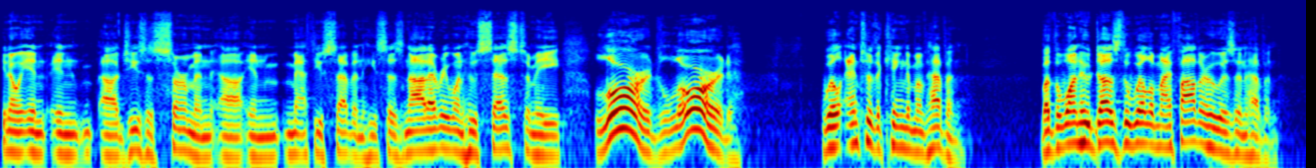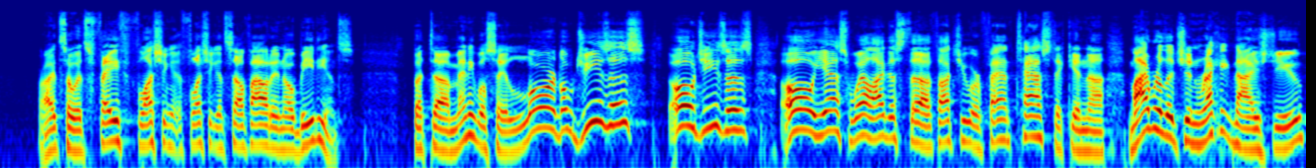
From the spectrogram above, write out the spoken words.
You know, in, in uh, Jesus' sermon uh, in Matthew 7, he says, Not everyone who says to me, Lord, Lord, will enter the kingdom of heaven, but the one who does the will of my Father who is in heaven. Right? So it's faith flushing, flushing itself out in obedience. But uh, many will say, Lord, oh, Jesus, oh, Jesus, oh, yes, well, I just uh, thought you were fantastic, and uh, my religion recognized you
